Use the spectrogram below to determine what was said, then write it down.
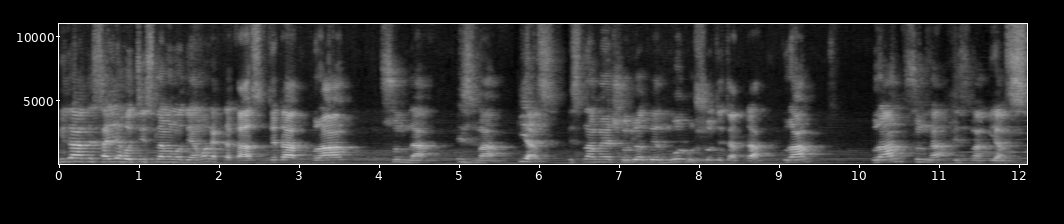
বিদাতে সাইয়া হচ্ছে ইসলামের মধ্যে এমন একটা কাজ যেটা কোরআন সুন্নাহ, ইজমা, কিয়াস। ইসলামের শরীয়তের মূল উৎস চারটা, কোরআন কোরআন, সুন্নাহ, ইজমা, কিয়াস।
